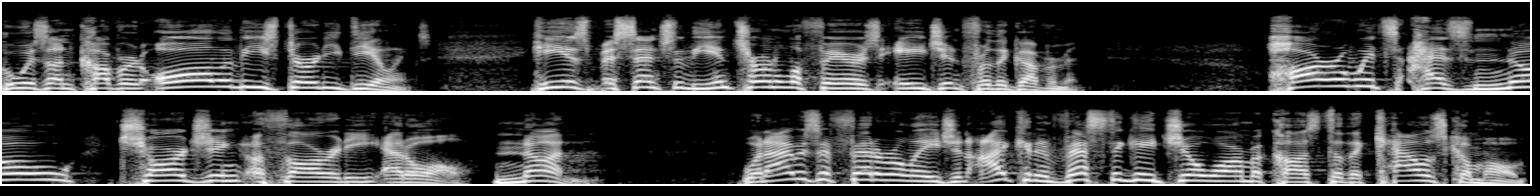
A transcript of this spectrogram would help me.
who has uncovered all of these dirty dealings, he is essentially the internal affairs agent for the government. Horowitz has no charging authority at all. None. When I was a federal agent, I could investigate Joe Armacost till the cows come home.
